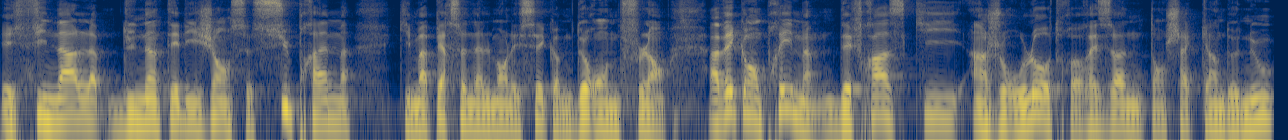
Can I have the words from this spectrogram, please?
et finale d'une intelligence suprême qui m'a personnellement laissé comme deux ronds de flanc, avec en prime des phrases qui, un jour ou l'autre, résonnent en chacun de nous,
